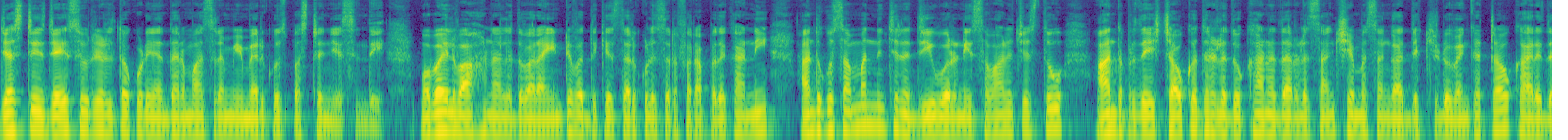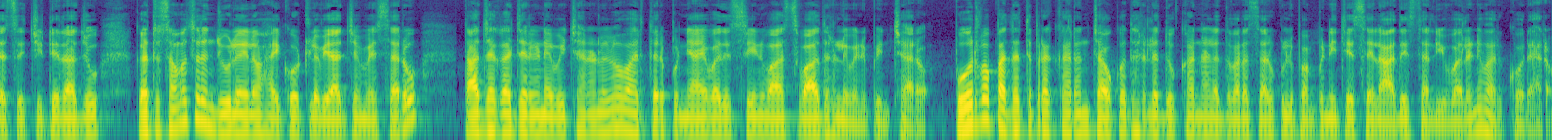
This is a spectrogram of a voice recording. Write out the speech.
జస్టిస్ జయసూర్యలతో కూడిన ధర్మాసనం ఈ మేరకు స్పష్టం చేసింది. మొబైల్ వాహనాల ద్వారా ఇంటి వద్దకే సరుకుల సరఫరా పథకాన్ని అందుకు సంబంధించిన జీవోలని సవాలు చేస్తూ ఆంధ్రప్రదేశ్ చౌకధరల దుకాణదారుల సంక్షేమ సంఘ అధ్యక్షుడు వెంకట్రావు కార్యదర్శి చిట్టిరాజు గత సంవత్సరం జూలైలో హైకోర్టులో వ్యాజ్యం వేశారు. తాజాగా జరిగిన విచారణలో వారి తరపు న్యాయవాది శ్రీనివాస్ వాదనలు వినిపించారు. పూర్వ పద్ధతి ప్రకారం చౌకధరల దుకాణాల ద్వారా సరుకులు పంపిణీ చేసేలా ఆదేశాలు ఇవ్వాలని వారు కోరారు.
